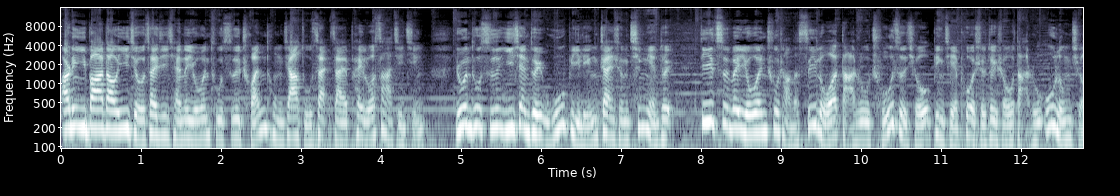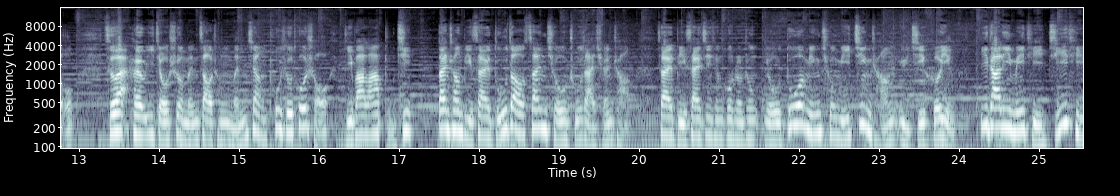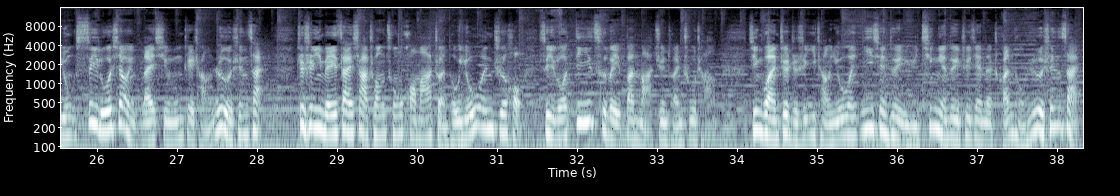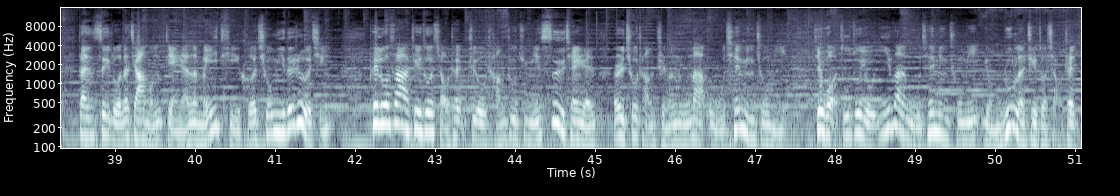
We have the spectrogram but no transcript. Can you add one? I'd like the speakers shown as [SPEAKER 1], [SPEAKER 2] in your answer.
[SPEAKER 1] 二零一八到一九赛季前的尤文图斯传统家族赛在佩罗萨进行，尤文图斯一线队五比零战胜青年队。第一次为尤文出场的 C 罗打入处子球，并且迫使对手打入乌龙球。此外，还有一脚射门造成门将扑球脱手，迪巴拉补进。单场比赛独到三球，主宰全场。在比赛进行过程中，有多名球迷进场与其合影。意大利媒体集体用 “C 罗效应”来形容这场热身赛，这是因为在夏窗从皇马转投尤文之后，C 罗第一次为斑马军团出场。尽管这只是一场尤文一线队与青年队之间的传统热身赛，但 C 罗的加盟点燃了媒体和球迷的热情。佩罗萨这座小镇只有常住居民四千人，而球场只能容纳五千名球迷，结果足足有一万五千名球迷涌入了这座小镇。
